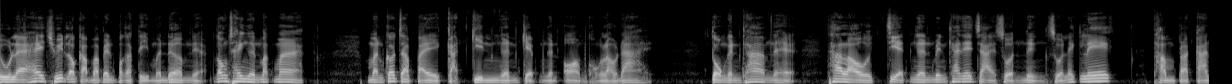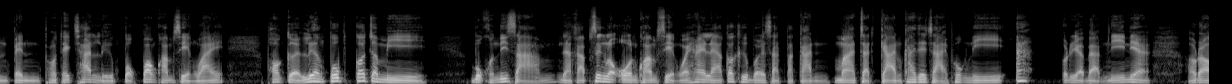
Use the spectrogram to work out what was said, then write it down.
ดูแลให้ชีวิตเรากลับมาเป็นปกติเหมือนเดิมเนี่ยต้องใช้เงินมาก ๆ มันก็จะไปกัดกินเงินเก็บเงินออมของเราได้ ตรงกันข้ามนะฮะถ้าเราเจียดเงินเป็นค่าใช้จ่ายส่วนหนึ่ง ส่วนเล็ก ทำประกันเป็น protection หรือปกป้องความเสี่ยงไว้ พอเกิดเรื่องปุ๊บก็จะมีบุคคลที่3นะครับซึ่งเราโอนความเสี่ยงไว้ให้แล้วก็คือบริษัทประกันมาจัดการค่าใช้จ่ายพวกนี้อะเรียแบบนี้เนี่ยเรา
